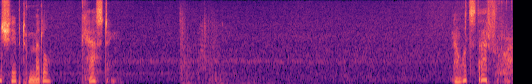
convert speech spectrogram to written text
diamond-shaped metal casting. Now what's that for?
